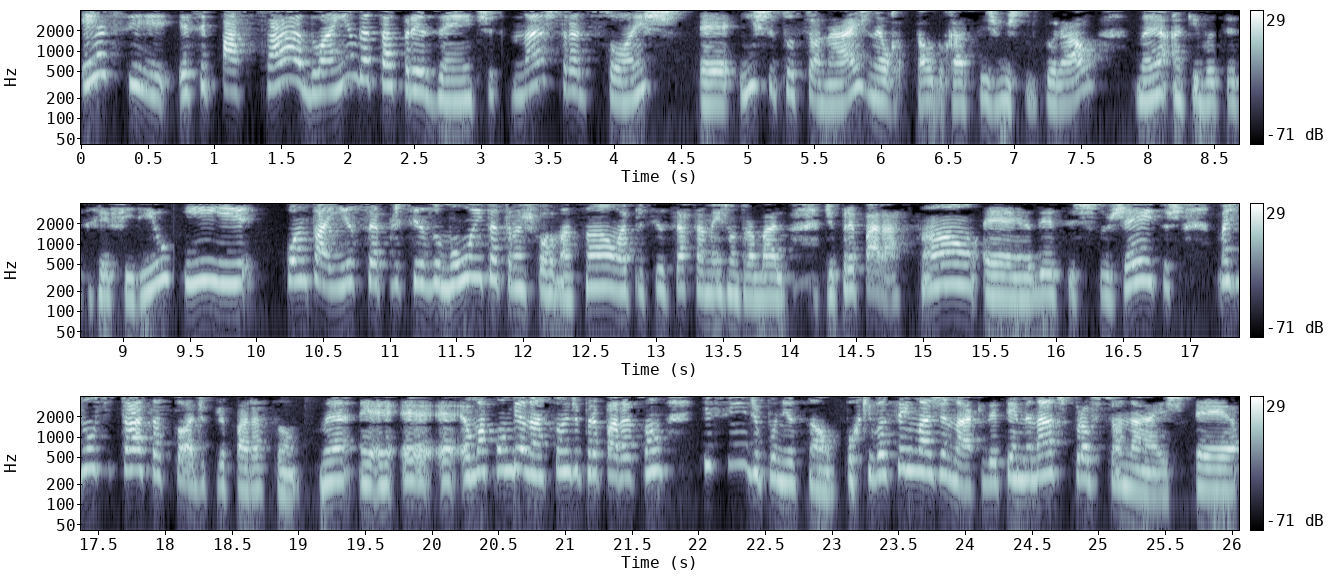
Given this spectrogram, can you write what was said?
esse, esse passado ainda está presente nas tradições é, institucionais, né, o tal do racismo estrutural, né, a que você se referiu, e Quanto a isso, é preciso muita transformação, é preciso certamente um trabalho de preparação é, desses sujeitos, mas não se trata só de preparação, né? É, é, é, é, uma combinação de preparação e sim de punição, porque você imaginar que determinados profissionais, é,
